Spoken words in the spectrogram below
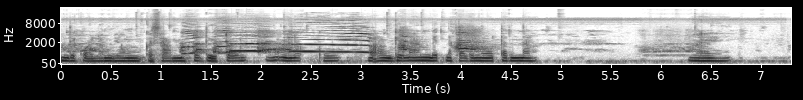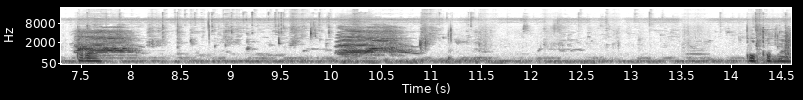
hindi ko alam yung kasama ko dito. Ang anak ko. Ang ginamit, nakalimutan na. Ay, tara. Dito lang.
